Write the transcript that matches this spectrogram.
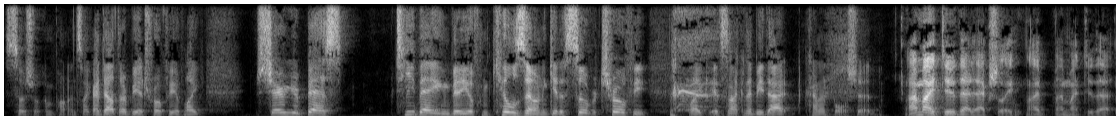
social components. Like I doubt there'll be a trophy of like share your best teabagging video from Killzone and get a silver trophy. Like it's not going to be that kind of bullshit. I might do that actually. I, I might do that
